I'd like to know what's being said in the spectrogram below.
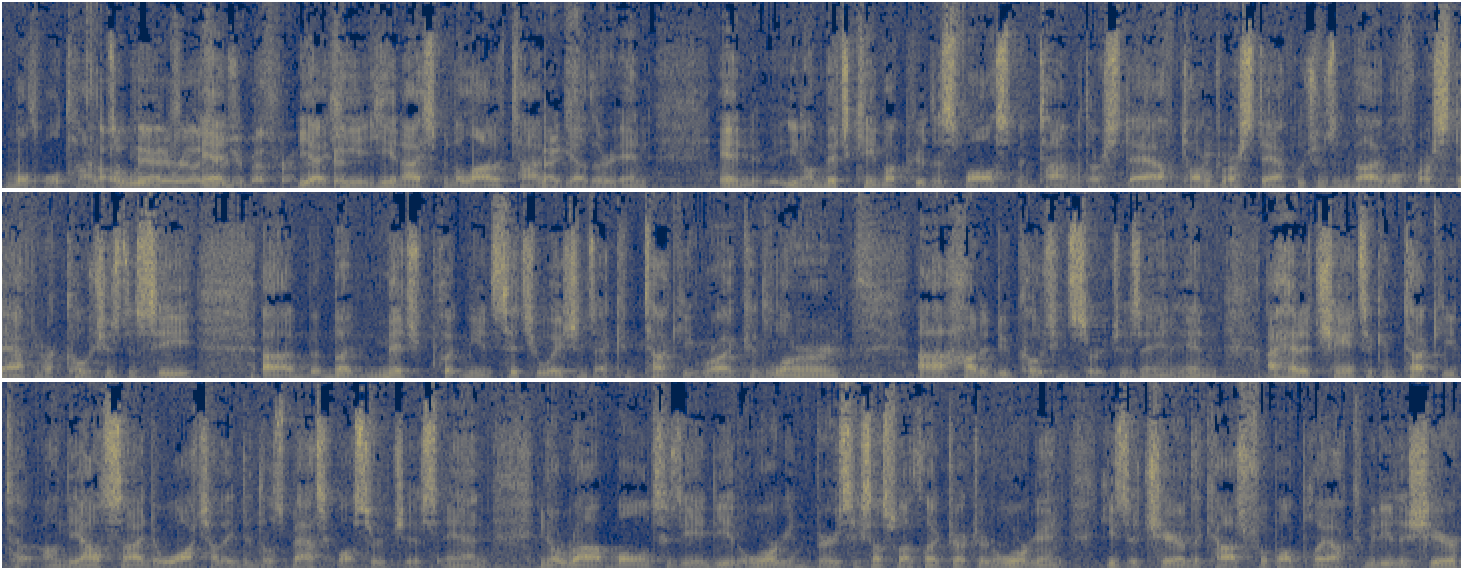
multiple times oh, okay. a week. I didn't realize and, he was your best friend. Yeah, okay. he, he and I spend a lot of time nice. together. And and you know, Mitch came up here this fall, spent time with our staff, talked mm-hmm. to our staff, which was invaluable for our staff and our coaches to see. Uh, but, but Mitch put me in situations at Kentucky where I could learn uh, how to do coaching searches. And, and I had a chance at Kentucky to, on the outside to watch how they did those basketball searches. And, you know, Rob Mullens, who's the AD at Oregon, very successful athletic director at Oregon, he's the chair of the College Football Playoff Committee this year.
